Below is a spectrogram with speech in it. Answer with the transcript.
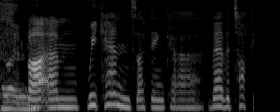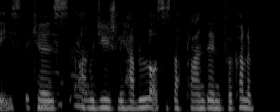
Totally. But um, weekends, I think uh, they're the toughies because Yeah. I would usually have lots of stuff planned in for kind of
